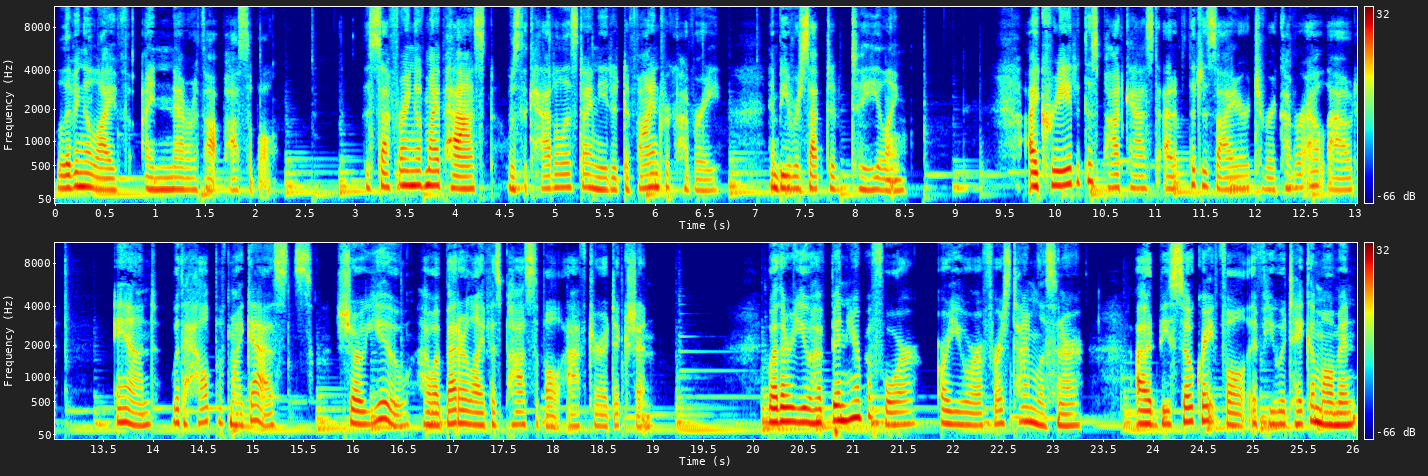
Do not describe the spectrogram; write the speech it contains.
living a life I never thought possible. The suffering of my past was the catalyst I needed to find recovery and be receptive to healing. I created this podcast out of the desire to recover out loud and, with the help of my guests, show you how a better life is possible after addiction. Whether you have been here before or you are a first time listener, I would be so grateful if you would take a moment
